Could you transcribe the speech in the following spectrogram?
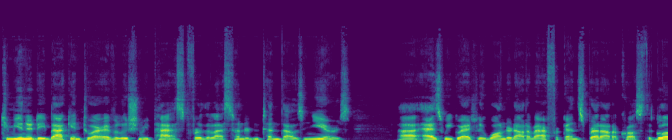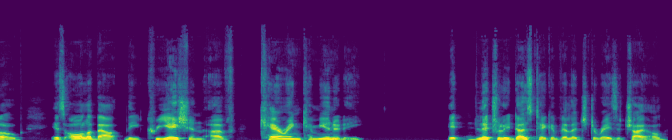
community back into our evolutionary past for the last 110,000 years, uh, as we gradually wandered out of Africa and spread out across the globe, is all about the creation of caring community. It literally does take a village to raise a child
